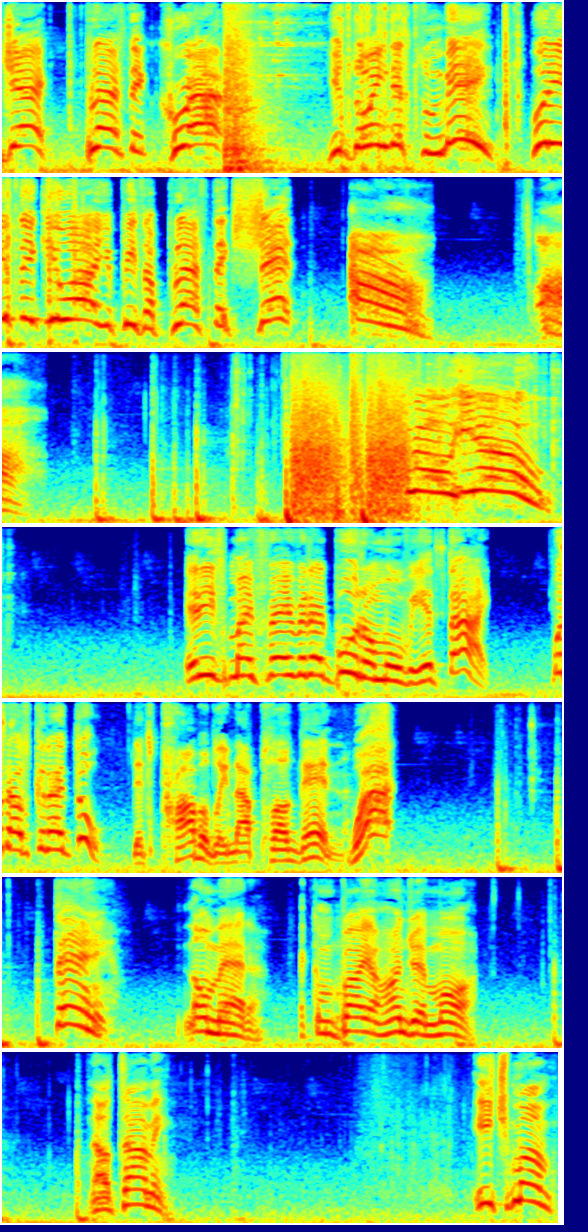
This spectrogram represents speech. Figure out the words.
reject plastic crap! You're doing this to me? Who do you think you are, you piece of plastic shit? Ah. Ah. Oh! Oh! Screw you! It is my favorite El Burro movie. It died. What else can I do? It's probably not plugged in. What? Damn. No matter. I can buy a hundred more. Now, Tommy. Each month,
